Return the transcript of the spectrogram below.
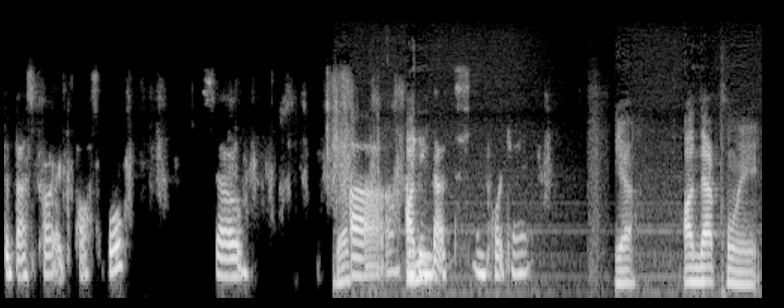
the best product possible. So yeah. uh, I On, think that's important. Yeah. On that point,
